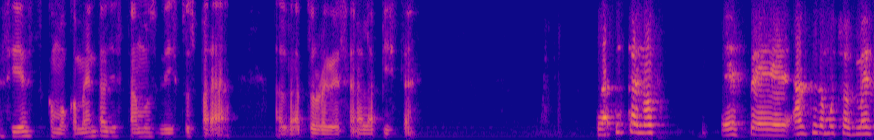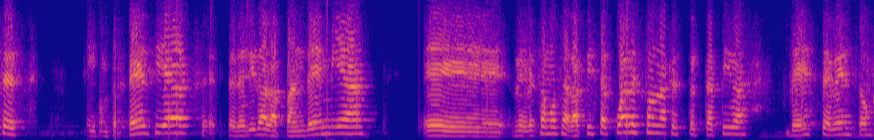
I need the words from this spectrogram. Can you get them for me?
así es, como comentas, ya estamos listos para al rato regresar a la pista. Platícanos, este, han sido muchos meses sin competencias, este, debido a la pandemia. Eh, regresamos a la pista. ¿Cuáles son las expectativas de este evento?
